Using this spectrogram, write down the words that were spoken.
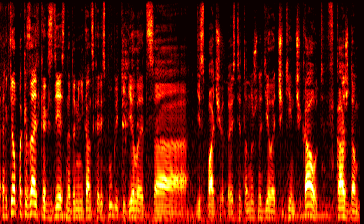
Хотел показать, как здесь, на Доминиканской республике, делается диспатчо. То есть это нужно делать чек-ин, чек-аут в каждом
